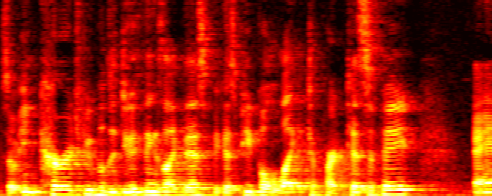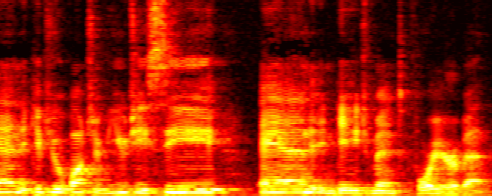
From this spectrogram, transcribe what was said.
So encourage people to do things like this because people like to participate and it gives you a bunch of UGC and engagement for your event.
